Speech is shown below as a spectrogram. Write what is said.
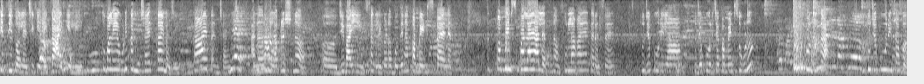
किती तोल्याची केली काय केली? तुम्हाला एवढी पंचायत काय माझी? काय पंचायत? आणि राहिला प्रश्न जी बाई सगळीकडे बोलते ना कमेंट्स काय आल्यात? तर कमेंट्स मला आल्यात ना तुला काय करायचं आहे तुझ्या पुरीला तुझ्या पुरीच्या कमेंट्स उघडू बोलू का? तुझ्या पुरीचा बघ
